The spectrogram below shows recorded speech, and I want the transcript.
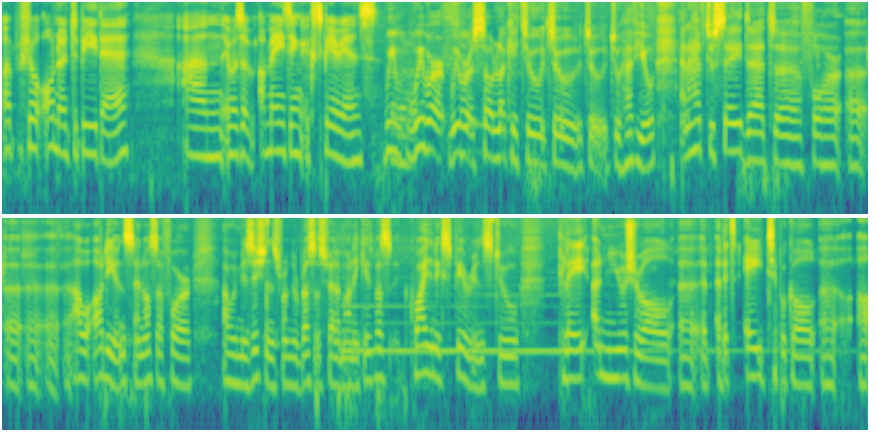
I feel honored to be there. And it was an amazing experience. We, we were we were so lucky to, to, to, to have you, and I have to say that uh, for uh, uh, uh our audience and also for our musicians from the Brussels Philharmonic, it was quite an experience to play unusual, uh, a, a bit atypical uh,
